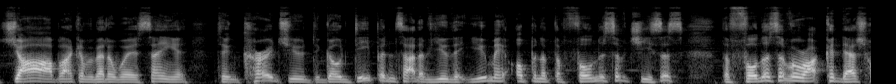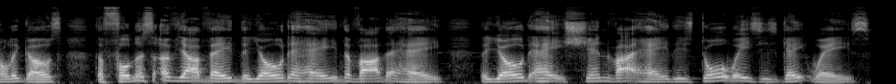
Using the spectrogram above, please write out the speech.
job, lack of a better way of saying it, to encourage you to go deep inside of you that you may open up the fullness of Jesus, the fullness of Ruach Kadesh, Holy Ghost, the fullness of Yahweh, the Yod Hey, the Va the Hey, the Yod Hey, Shin Va Hey, these doorways, these gateways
